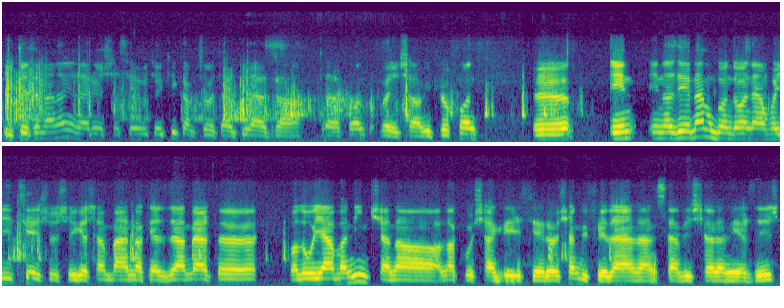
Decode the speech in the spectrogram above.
Itt közben már nagyon erős a szél, úgyhogy kikapcsolta egy pillanatra a telefont, vagyis a mikrofont. Ö, én, én azért nem gondolnám, hogy itt szélsőségesen bánnak ezzel, mert ö, valójában nincsen a lakosság részéről semmiféle ellenszenvis ellenérzés,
